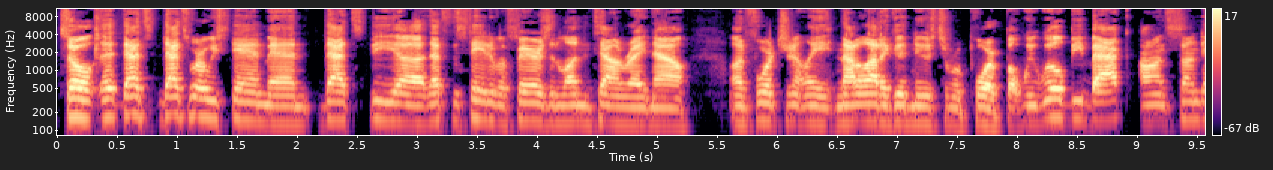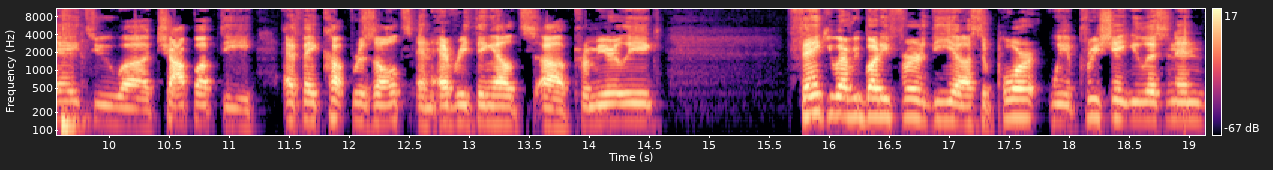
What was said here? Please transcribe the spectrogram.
so uh, that's that's where we stand, man. That's the uh, that's the state of affairs in London town right now. Unfortunately, not a lot of good news to report, but we will be back on Sunday to uh, chop up the FA Cup results and everything else uh, Premier League. Thank you, everybody, for the uh, support. We appreciate you listening.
